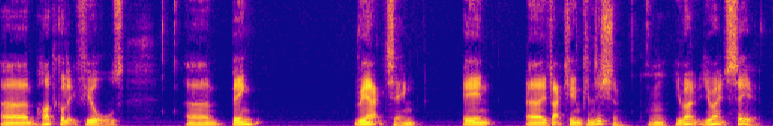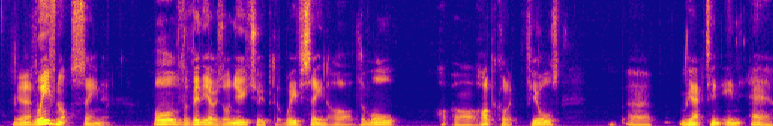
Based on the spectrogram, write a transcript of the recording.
um, hypergolic fuels um, being reacting in a vacuum condition. Mm. You won't, you won't see it. yeah. We've not seen it. All the videos on YouTube that we've seen are them all are fuels uh, reacting in air.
